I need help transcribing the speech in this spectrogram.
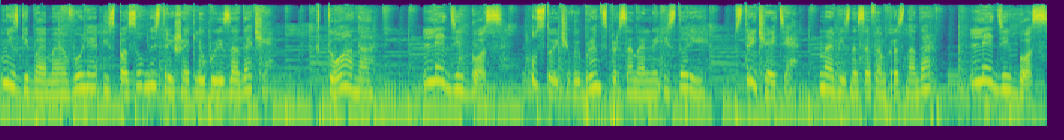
несгибаемая воля и способность решать любые задачи. Кто она? Леди Босс. Устойчивый бренд с персональной историей. Встречайте на бизнес FM Краснодар Леди Босс.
